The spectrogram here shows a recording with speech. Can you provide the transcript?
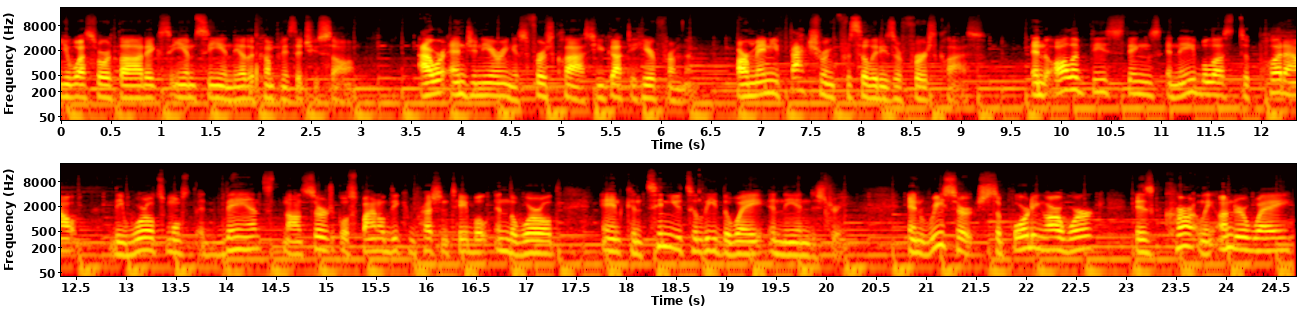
US Orthotics, EMC, and the other companies that you saw. Our engineering is first class. You got to hear from them. Our manufacturing facilities are first class. And all of these things enable us to put out the world's most advanced non-surgical spinal decompression table in the world and continue to lead the way in the industry. And research supporting our work is currently underway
